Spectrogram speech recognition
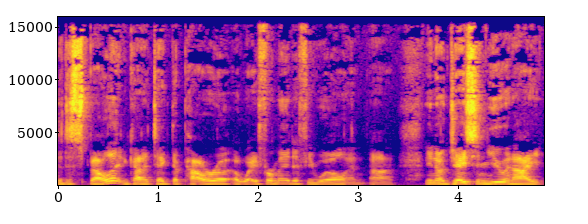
to dispel it and kind of take the power away from it, if you will. And, uh, you know, Jason, you and I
